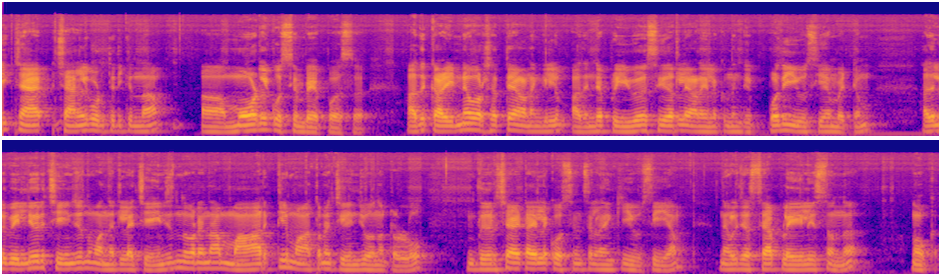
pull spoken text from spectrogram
ഈ ചാനൽ കൊടുത്തിരിക്കുന്ന മോഡൽ ക്വസ്റ്റ്യൻ പേപ്പേഴ്സ് അത് കഴിഞ്ഞ വർഷത്തെ ആണെങ്കിലും അതിന്റെ പ്രീവിയസ് ഇയറിലെ ആണെങ്കിലും ഒക്കെ നിങ്ങൾക്ക് ഇപ്പോൾ യൂസ് ചെയ്യാൻ പറ്റും. അതിൽ വലിയൊരു ചേഞ്ച് ഒന്നും വന്നിട്ടില്ല. ചേഞ്ച് എന്ന് പറയുന്ന ആ മാർക്കിൽ മാത്രമേ ചേഞ്ച് വന്നിട്ടുള്ളൂ. തീർച്ചയായിട്ടും അതിലെ ക്വസ്റ്റ്യൻസ് എല്ലാം നിങ്ങൾക്ക് യൂസ് ചെയ്യാം. നിങ്ങൾ ജസ്റ്റ് ആ പ്ലേലിസ്റ്റ് ഒന്ന് നോക്കുക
